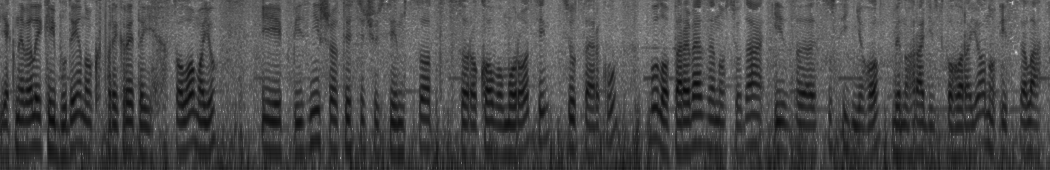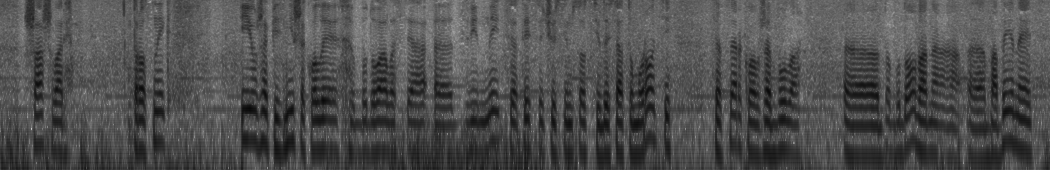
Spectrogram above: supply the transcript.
як невеликий будинок, прикритий соломою. І пізніше, в 1740 році, цю церкву було перевезено сюди із е, сусіднього Виноградівського району, із села Шашвар, Тросник. І вже пізніше, коли будувалася е, дзвінниця в 1770 році, ця церква вже була е, добудована, е, бабинець,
